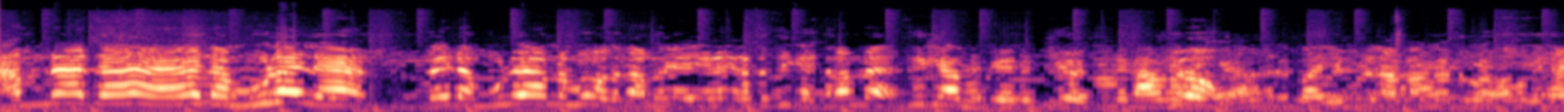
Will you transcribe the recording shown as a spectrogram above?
আমরা যে এটা মুলাইলেন এটা মুলে আমরা মোদ আমরা এটা খাইছেন আপনি দিকে আপনি এটা কি হচ্ছে ভাই এই মুলে আমরা হবে এটা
